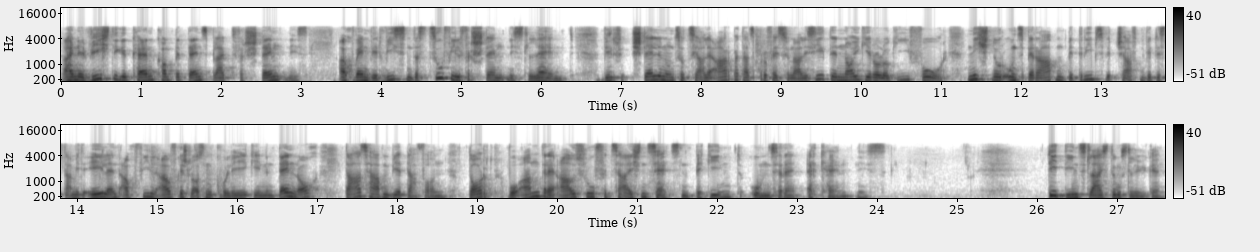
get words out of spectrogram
Eine wichtige Kernkompetenz bleibt Verständnis auch wenn wir wissen, dass zu viel Verständnis lähmt. Wir stellen uns soziale Arbeit als professionalisierte Neugierologie vor. Nicht nur uns beraten Betriebswirtschaften wird es damit elend, auch vielen aufgeschlossenen Kolleginnen. Dennoch, das haben wir davon. Dort, wo andere Ausrufezeichen setzen, beginnt unsere Erkenntnis. Die Dienstleistungslüge.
